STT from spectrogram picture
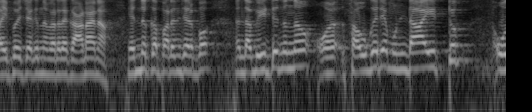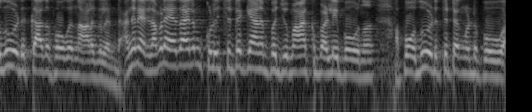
പൈപ്പ് വെച്ചേക്കുന്ന വെറുതെ കാണാനോ? എന്നൊക്കെ പറഞ്ഞ് ചിലപ്പോൾ എന്താ വീട്ടിൽ നിന്ന് സൗകര്യമുണ്ടായിട്ടും ഒതുവെടുക്കാതെ പോകുന്ന ആളുകളുണ്ട്. അങ്ങനെയല്ല നമ്മൾ ഏതായാലും കുളിച്ചിട്ടൊക്കെയാണ് ഇപ്പോൾ ജുമാക്ക് പള്ളി പോകുന്നത്. അപ്പോൾ ഒതു എടുത്തിട്ട് അങ്ങോട്ട് പോവുക.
